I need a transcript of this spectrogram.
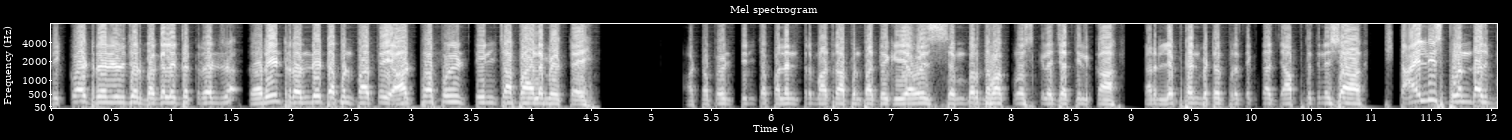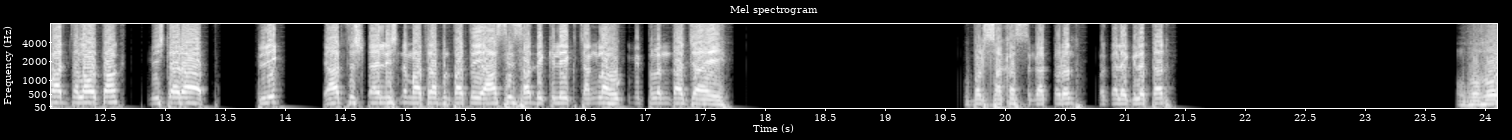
रिक्वायर्ड रन रेट जर बघायला तर करेंट रन रेट आपण पाहतोय अठरा पॉईंट तीनच्या पाहायला मिळतंय. अठरा पॉईंट तीनच्या पाल्यानंतर मात्र आपण पाहतो की यावेळेस शंभर धावा क्रॉस केल्या जातील का? कारण लेफ्ट हँड बॅटर प्रत्येकदा ज्या पद्धतीने स्टायलिश फलंदाज बाद झाला होता मिस्टर फ्लिक त्याच स्टायलिशने मात्र आपण पाहतो आशिष हा देखील एक चांगला हुकमी फलंदाज आहे. उबड शाखा संघाकडून बघायला गेलं तर. हो हो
